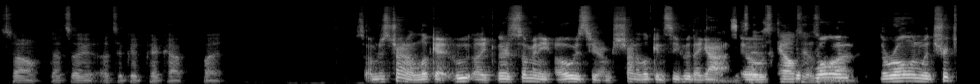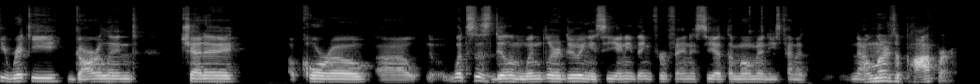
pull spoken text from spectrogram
So that's a that's a good pickup. But so I'm just trying to look at who like. There's so many O's here. I'm just trying to look and see who they got. So Skeletons. They're rolling, they're rolling with Tricky Ricky, Garland, Cedi, Okoro. Uh, what's this Dylan Windler doing? Is he anything for fantasy at the moment? He's kind of not. Windler's a popper.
